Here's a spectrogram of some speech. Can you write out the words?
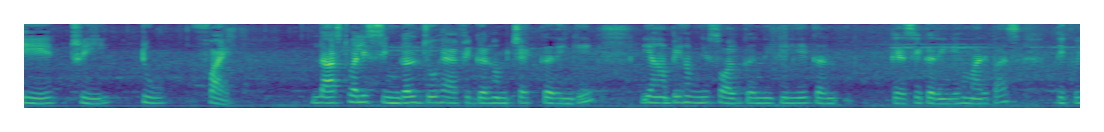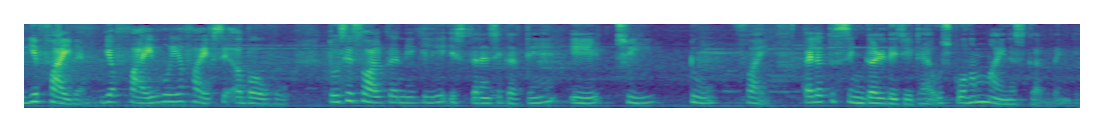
Eight three two five last वाली सिंगल जो है फिगर हम चेक करेंगे। यहाँ पे हमने सॉल्व करने के लिए कर, कैसे करेंगे हमारे पास? देखो, ये फाइव है। या फाइव हो या फाइव से अबव हो। तो उसे सॉल्व करने के लिए इस तरह से करते हैं। एट थ्री टू फाइव पहले तो सिंगल डिजिट है, उसको हम माइनस कर देंगे।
